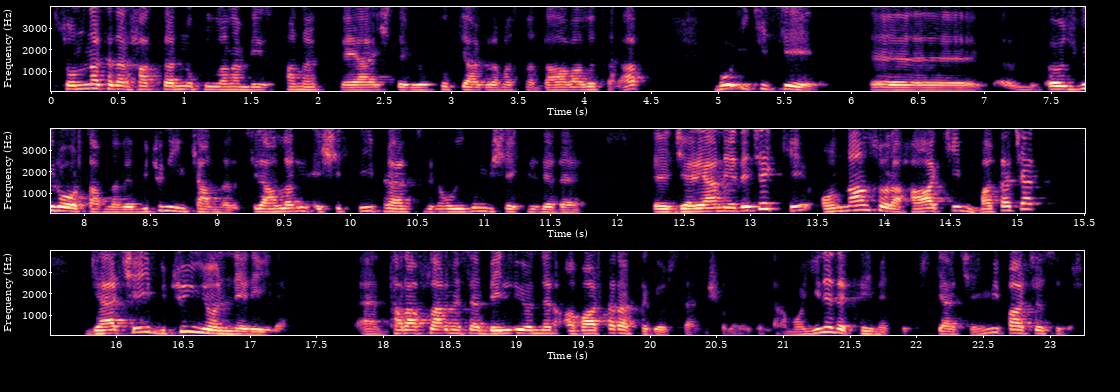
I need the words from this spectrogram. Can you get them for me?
sonuna kadar haklarını kullanan bir sanık veya işte bir hukuk yargılamasında davalı taraf bu ikisi e, özgür ortamda ve bütün imkanları silahların eşitliği prensibine uygun bir şekilde de e, cereyan edecek ki ondan sonra hakim bakacak gerçeği bütün yönleriyle. Yani taraflar mesela belli yönleri abartarak da göstermiş olabilirler ama yine de kıymetlidir. Gerçeğin bir parçasıdır.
